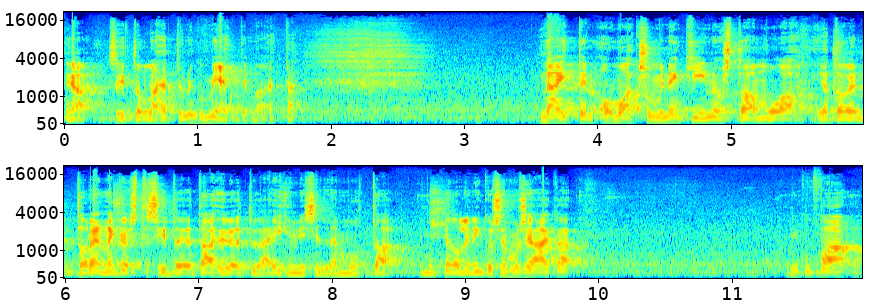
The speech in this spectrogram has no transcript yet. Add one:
Ja sitten on lähdetty niin kuin miettimään, että näiden omaksuminen kiinnostaa mua ja toi, todennäköisesti siitä on jotain hyötyä ihmisille, mutta, mutta ne oli niin semmoisia aika niin kuin vaan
